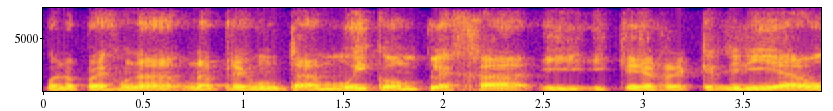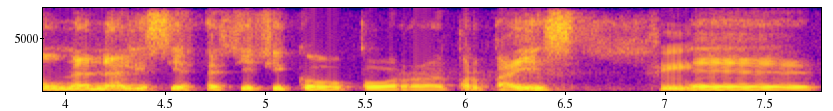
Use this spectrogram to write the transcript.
Bueno, pues es una, pregunta muy compleja y, que requeriría un análisis específico por, país. Sí. Eh,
